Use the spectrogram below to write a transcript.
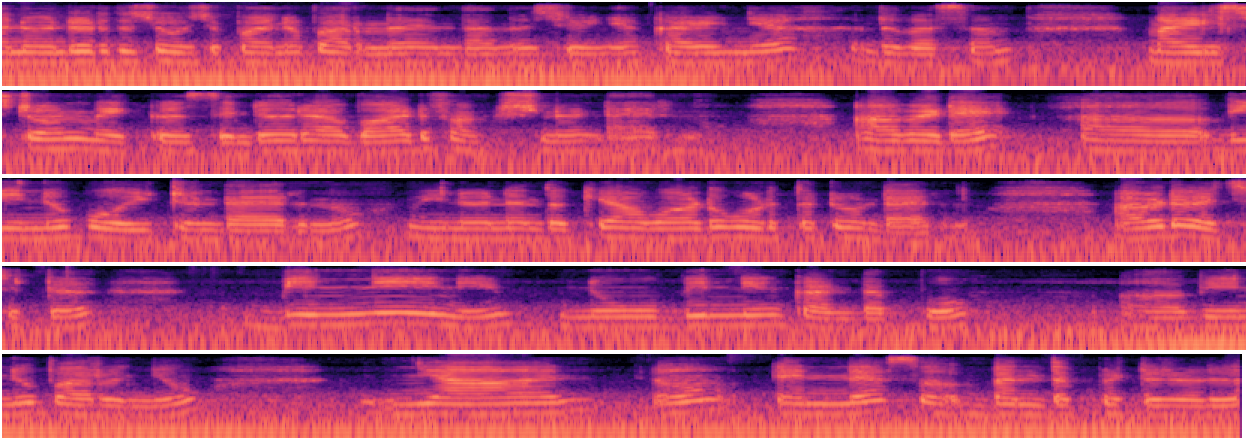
അനുവിന്റെ അടുത്ത് ചോദിച്ചപ്പോൾ അനു പറഞ്ഞത് എന്താന്ന് വെച്ച് കഴിഞ്ഞാൽ കഴിഞ്ഞ ദിവസം മൈൽ സ്റ്റോൺ മേക്കേഴ്സിന്റെ ഒരു അവാർഡ് ഫംഗ്ഷൻ ഉണ്ടായിരുന്നു. അവിടെ ആ, വിനു പോയിട്ടുണ്ടായിരുന്നു. വിനുവിന് എന്തൊക്കെയോ അവാർഡ് കൊടുത്തിട്ടുണ്ടായിരുന്നു അവിടെ വെച്ചിട്ട് ബിന്നീനെയും നൂബിനെയും കണ്ടപ്പോ വിനു പറഞ്ഞു ഞാൻ എന്നെ ബന്ധപ്പെട്ടിട്ടുള്ള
